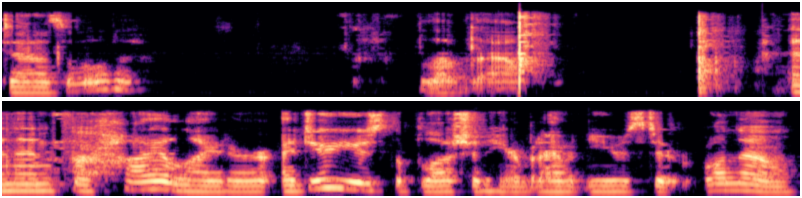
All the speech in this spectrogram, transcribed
Dazzled. Love that. And then for highlighter, I do use the blush in here, but I haven't used it. Well, no,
